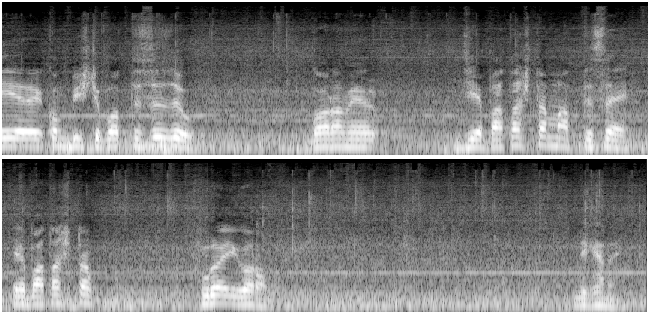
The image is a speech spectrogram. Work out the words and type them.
এরকম বৃষ্টি পড়তেছে যে, গরমের যে বাতাসটা মারতেছে এই বাতাসটা পুরাই গরম। এখানে।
